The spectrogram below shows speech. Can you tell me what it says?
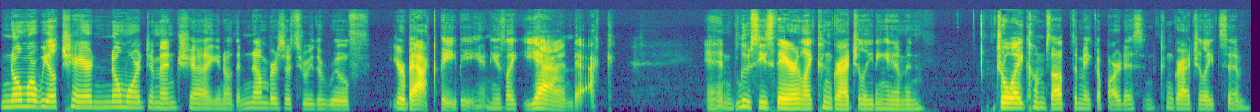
No more wheelchair, no more dementia. You know, the numbers are through the roof. You're back, baby. And he's like, Yeah, I'm back. And Lucy's there, like, congratulating him. And Joy comes up, the makeup artist, and congratulates him.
